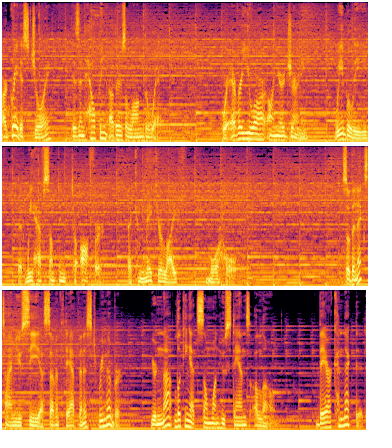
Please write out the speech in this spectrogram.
Our greatest joy is in helping others along the way. Wherever you are on your journey, we believe that we have something to offer that can make your life more whole. So the next time you see a Seventh day Adventist, remember, you're not looking at someone who stands alone. They are connected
